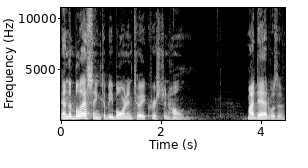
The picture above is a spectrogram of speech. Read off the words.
and the blessing to be born into a Christian home. My dad was a.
